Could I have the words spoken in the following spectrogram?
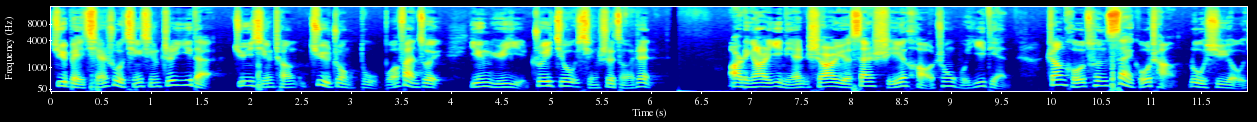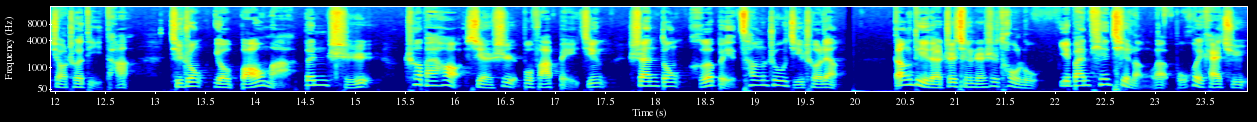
具备前述情形之一的，均形成聚众赌博犯罪，应予以追究刑事责任。二零二一年十二月三十一号中午一点，张侯村赛狗场陆续有轿车抵达，其中有宝马、奔驰，车牌号显示不乏北京、山东、河北沧州籍车辆。当地的知情人士透露，一般天气冷了不会开区。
